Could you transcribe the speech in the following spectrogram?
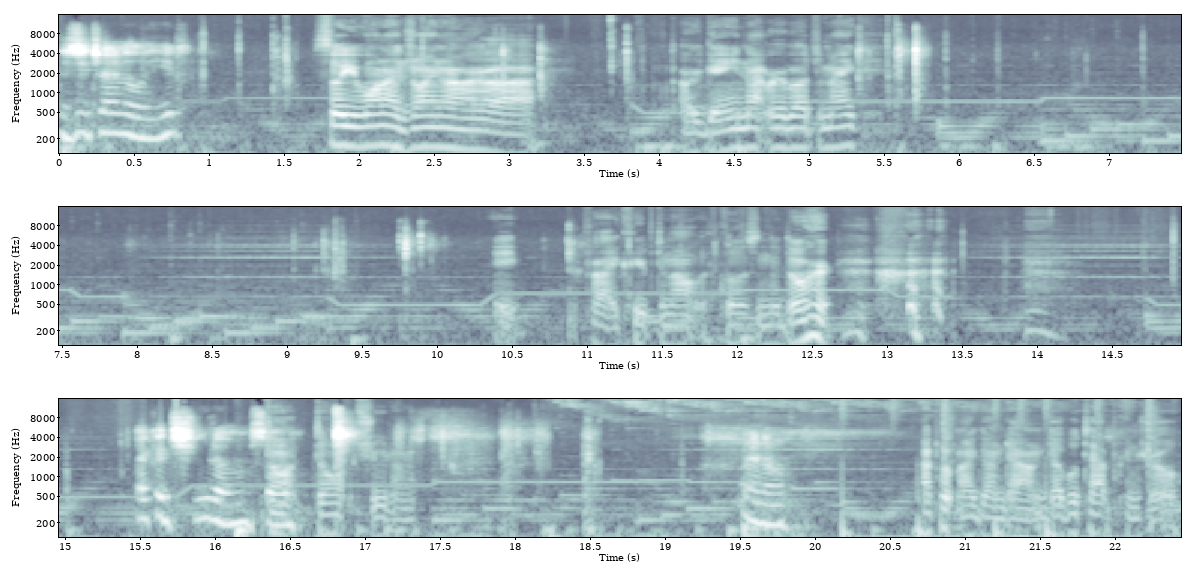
Is he trying to leave? So you want to join our uh, our game that we're about to make? Hey, probably creeped him out with closing the door. I could shoot him, so don't don't shoot him. I know. I put my gun down. Double tap control.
